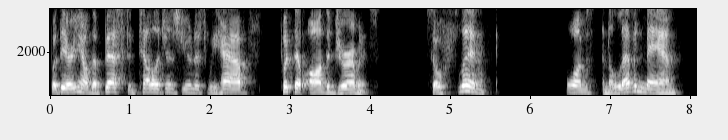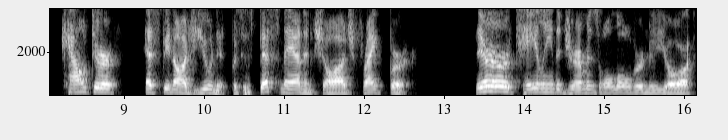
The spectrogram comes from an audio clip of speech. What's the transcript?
but they're you know the best intelligence units we have. Put them on the Germans." So Flynn forms an 11 man counter espionage unit, puts his best man in charge, Frank Burke. They're tailing the Germans all over New York.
